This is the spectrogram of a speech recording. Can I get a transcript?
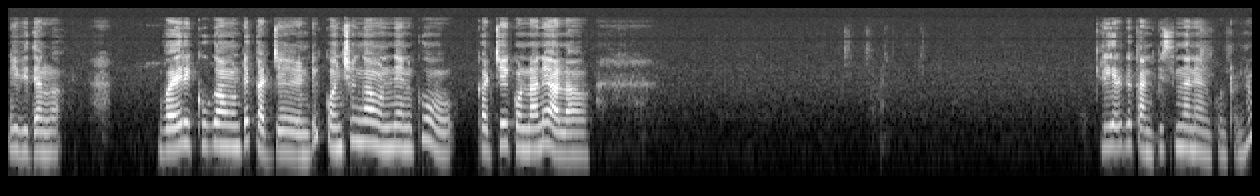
ఈ విధంగా. వైర్ ఎక్కువగా ఉంటే కట్ చేయండి. కొంచెంగా ఉంది అనుకో కట్ చేయకుండానే అలా క్లియర్గా కనిపిస్తుందని అనుకుంటున్నా.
